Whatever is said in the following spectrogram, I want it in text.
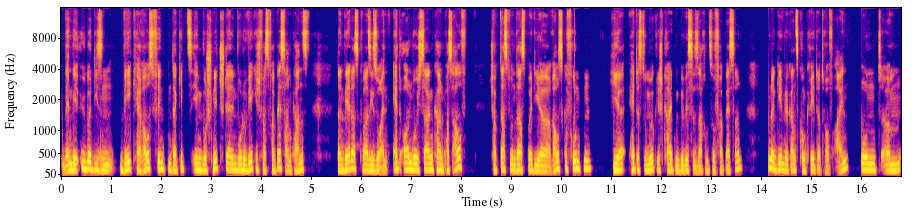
wenn wir über diesen Weg herausfinden, da gibt es irgendwo Schnittstellen, wo du wirklich was verbessern kannst, dann wäre das quasi so ein Add-on, wo ich sagen kann, pass auf, ich habe das und das bei dir rausgefunden, hier hättest du Möglichkeiten, gewisse Sachen zu verbessern. Und dann gehen wir ganz konkret darauf ein und ähm,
